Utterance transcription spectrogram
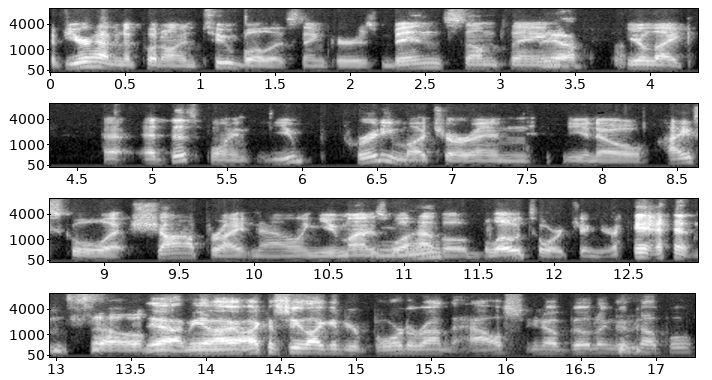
if you're having to put on two bullet sinkers, bend something, Yeah. you're like at, at this point you pretty much are in you know high school at shop right now and you might as well Mhm. have a blowtorch in your hand so Yeah, I mean, I, I can see like if you're bored around the house, you know, building a couple.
